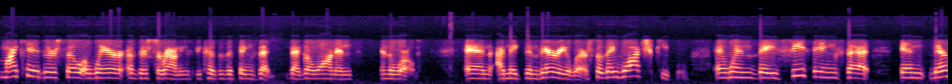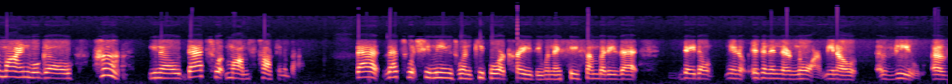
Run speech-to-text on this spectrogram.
my kids are so aware of their surroundings because of the things that that go on in in the world. And i make them very aware. So they watch people. And when they see things that in their mind will go huh you know that's what mom's talking about. That that's what she means when people are crazy when they see somebody that they don't you know isn't in their norm you know view of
